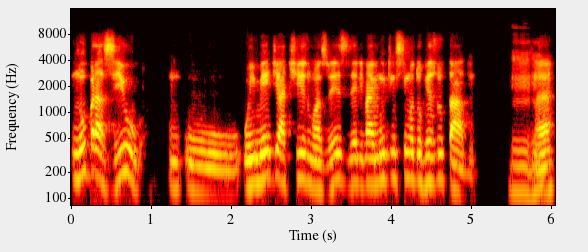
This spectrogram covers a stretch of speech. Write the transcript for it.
no Brasil o, o, imediatismo às vezes ele vai muito em cima do resultado, uhum. né?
